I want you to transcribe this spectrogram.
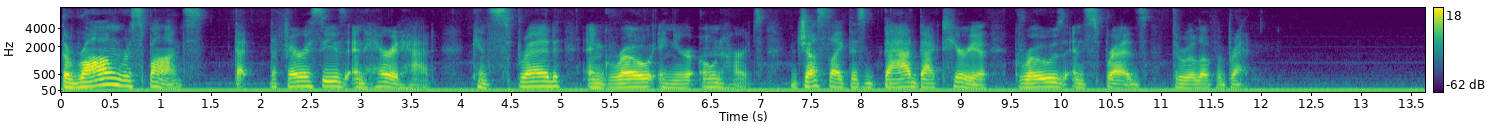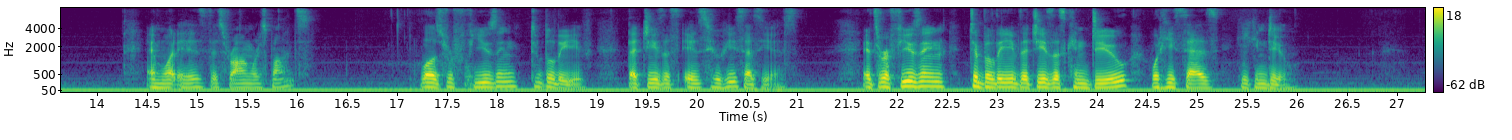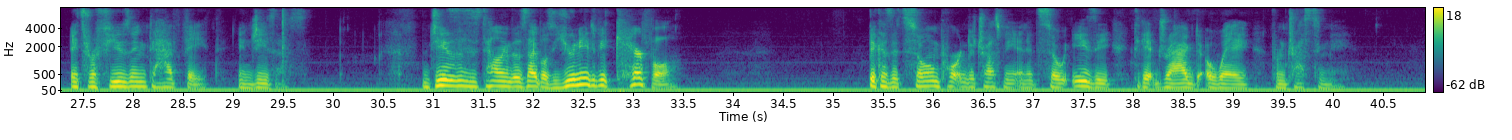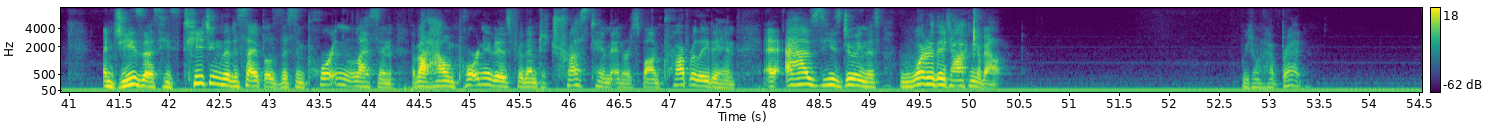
the wrong response that the Pharisees and Herod had can spread and grow in your own hearts, just like this bad bacteria grows and spreads through a loaf of bread. And what is this wrong response? Well, it's refusing to believe that Jesus is who he says he is. It's refusing to believe that Jesus can do what he says he can do. It's refusing to have faith in Jesus. Jesus is telling the disciples, you need to be careful because it's so important to trust me and it's so easy to get dragged away from trusting me. And Jesus, he's teaching the disciples this important lesson about how important it is for them to trust him and respond properly to him. And as he's doing this, what are they talking about? We don't have bread.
